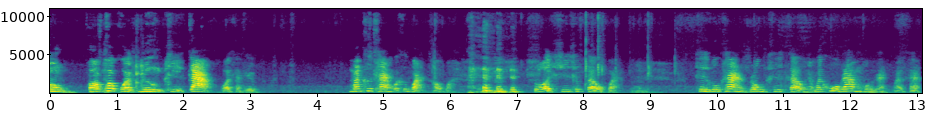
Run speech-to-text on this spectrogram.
นงพร้อมข้อควรหนึ่งขีเก้าว่าสันเดียวมันคือแท่งมันคือบาทเขาบาทร้อยชื่อคือเก้าบาทคือลูกข้างร่มคือเก่าเนี่ยไม่คู่ร่ำมือนั่นว่าข้าง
